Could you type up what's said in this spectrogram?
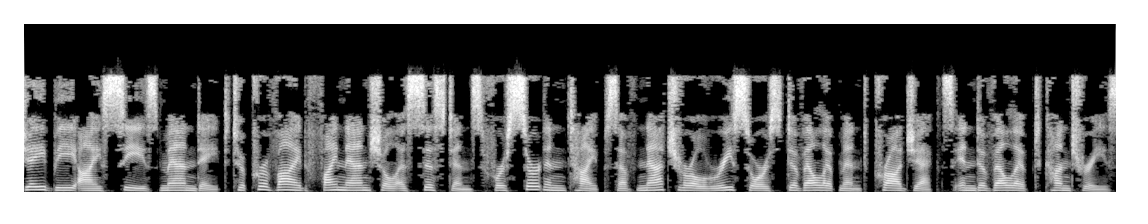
JBIC's mandate to provide financial assistance for certain certain types of natural resource development projects in developed countries.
